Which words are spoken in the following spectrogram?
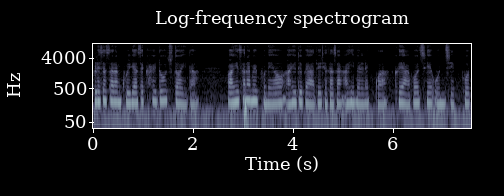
블레셋 사람 골리앗의 칼도 주더이다. 왕이 사람을 보내어 아히두베 아들 제사장 아히멜렉과 그의 아버지의 온 집 곧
